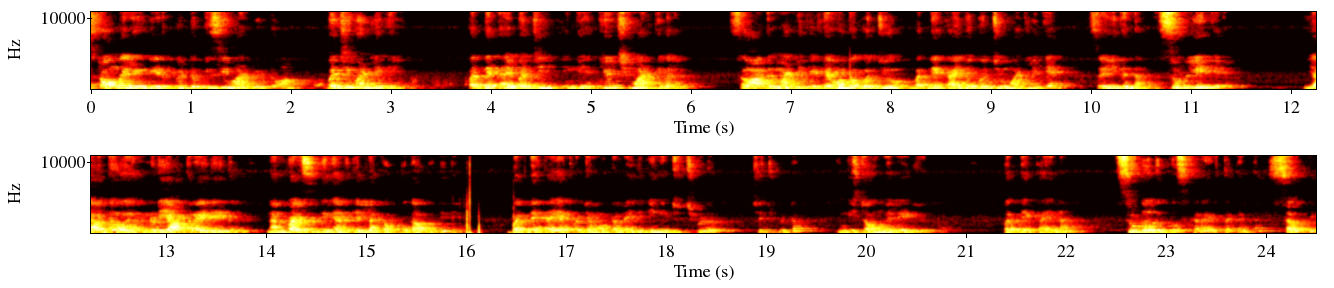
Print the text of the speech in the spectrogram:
ಸ್ಟವ್ ಮೇಲೆ ಹಿಂಗೆ ಇಡ್ಬಿಟ್ಟು ಬಿಸಿ ಮಾಡಿಬಿಟ್ಟು, ಬಜ್ಜಿ ಮಾಡಲಿಕ್ಕೆ. ಬದನೆಕಾಯಿ ಬಜ್ಜಿ ಹಿಂಗೆ ಕ್ಯೂಚ್ ಮಾಡ್ತೀವಲ್ಲ. ಸೊ ಅದನ್ನ ಮಾಡಲಿಕ್ಕೆ ಟೊಮೊಟೊ ಗೊಜ್ಜು, ಬದನೆಕಾಯಿದು ಗೊಜ್ಜು ಮಾಡಲಿಕ್ಕೆ. ಸೊ ಇದನ್ನ ಸುಡ್ಲಿಕ್ಕೆ ಯಾವುದೋ, ನೋಡಿ ಯಾವ ಥರ ಇದೆ ಇದು? ನಾನು ಬಳಸಿದ್ದೀನಿ, ಅದಕ್ಕೆಲ್ಲ ಕಪ್ಪಗಾಗ್ಬಿಟ್ಟಿದೆ ಬದನೆಕಾಯಿ ಅಥವಾ ಟೊಮೊಟೊನ ಇದಕ್ಕೆ ಹಿಂಗೆ ಚುಚ್ಚಿಬಿಡೋದು ಚುಚ್ಚಿಬಿಟ್ಟು ಹಿಂಗೆ ಸ್ಟವ್ ಮೇಲೆ ಇಡೋದು ಬದನೆಕಾಯಿನ ಸುಡೋದಕ್ಕೋಸ್ಕರ ಇರ್ತಕ್ಕಂಥ ಸೌದೆ.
